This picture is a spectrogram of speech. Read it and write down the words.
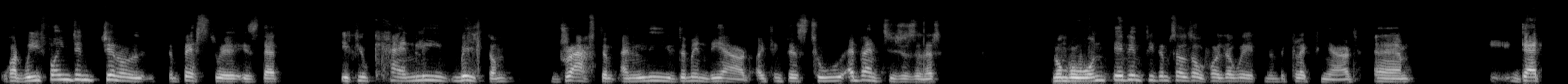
what we find in general the best way is that if you can leave milk them, draft them, and leave them in the yard, I think there's two advantages in it. Number one, they've emptied themselves out while they're waiting in the collecting yard. Um, that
